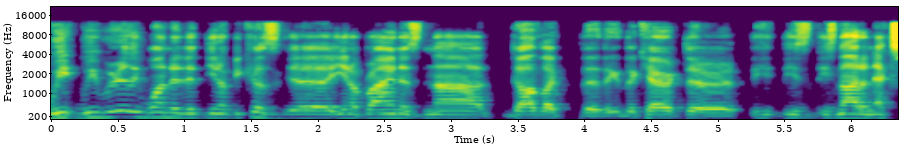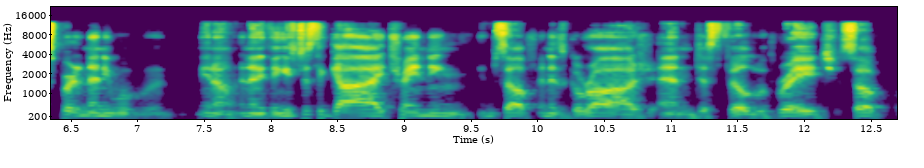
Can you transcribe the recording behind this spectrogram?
we we really wanted it, you know, because uh, you know Brian is not godlike the the, the character. He, he's he's not an expert in any you know in anything. He's just a guy training himself in his garage and just filled with rage. So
